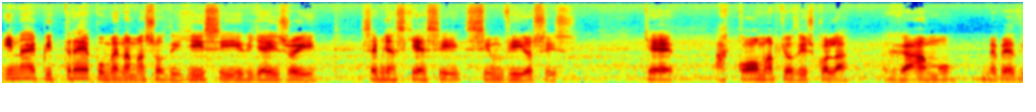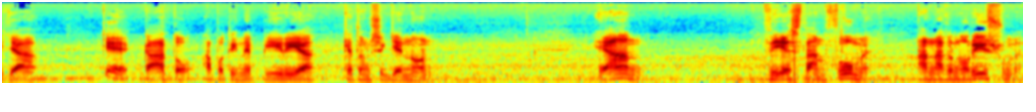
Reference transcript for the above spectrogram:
ή να επιτρέπουμε να μας οδηγήσει η ίδια η ζωή σε μια σχέση συμβίωσης και ακόμα πιο δύσκολα γάμο με παιδιά και κάτω από την επίρρεια και των συγγενών. Εάν διαισθανθούμε, αναγνωρίσουμε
